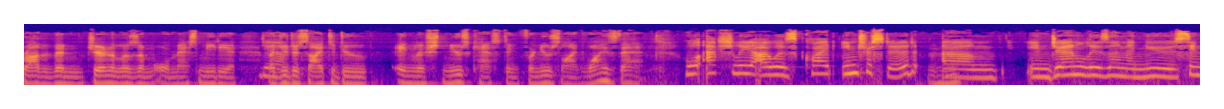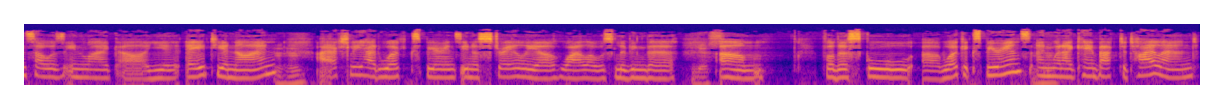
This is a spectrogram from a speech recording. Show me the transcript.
rather than journalism or mass media, but you decide to do English newscasting for Newsline. Why is that? Well, actually, I was quite interested um, in journalism and news since I was in like uh, year eight, year 9 I actually had work experience in Australia while I was living there. Yes. Um, for the school uh, work experience, and when I came back to Thailand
